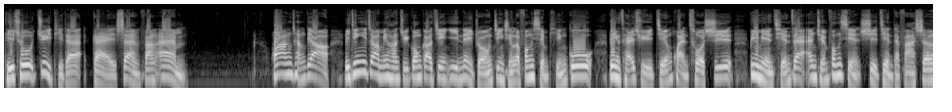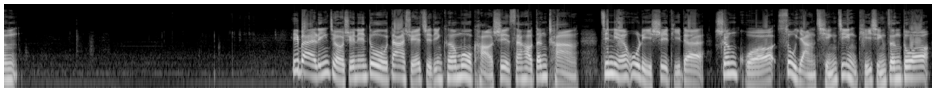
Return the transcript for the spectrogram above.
提出具体的改善方案。华航强调，已经依照民航局公告建议内容进行了风险评估，并采取减缓措施，避免潜在安全风险事件的发生。一百零九学年度大学指定科目考试三号登场，今年物理试题的生活素养情境题型增多，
